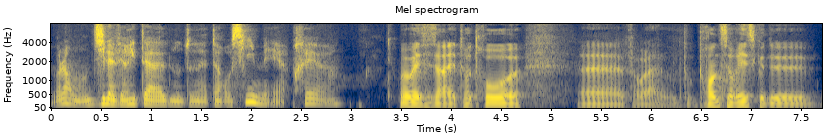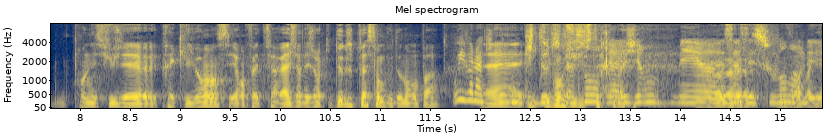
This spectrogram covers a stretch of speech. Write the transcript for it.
voilà, on dit la vérité à nos donateurs aussi, mais après. euh, Ouais, ouais, c'est ça, être trop. euh, euh, Enfin voilà, prendre ce risque de prendre des sujets très clivants, c'est en fait faire réagir des gens qui de toute façon vous donneront pas. Oui, voilà, qui, de qui toute façon juste- réagiront. Mais ça, c'est souvent dans les,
